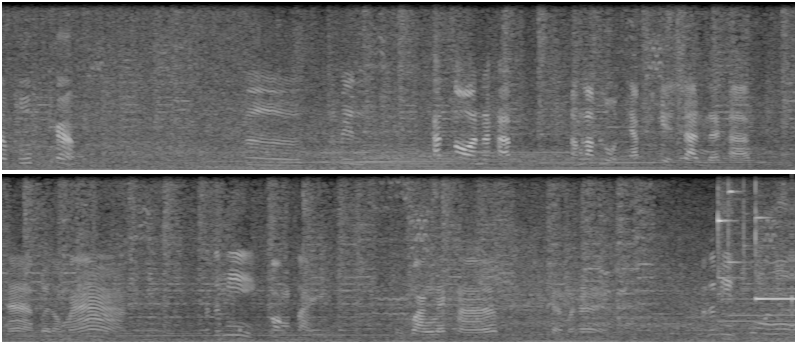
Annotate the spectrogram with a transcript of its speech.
จะพบกับเอ่อจะเป็นขั้นตอนนะครับสำหรับโหลดแอปพลิเคชันนะครับอ่าเปิดออกมาก็จะมีกล่องใส่หูฟังนะครับแถมมาให้ก็จะมีคู่มือ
